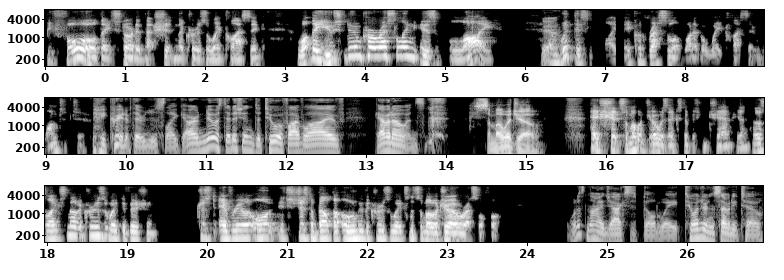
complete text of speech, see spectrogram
Before they started that shit in the Cruiserweight Classic, what they used to do in pro wrestling is lie. Yeah. And with this lie, they could wrestle at whatever weight class they wanted to. It'd be great if they were just like, our newest addition to 205 Live, Kevin Owens. Samoa Joe. Hey, shit, Samoa Joe is X Division champion. I was like, it's not a Cruiserweight division. Just every, or it's just a belt that only the Cruiserweights and Samoa Joe wrestle for. What is Nia Jax's build weight? 272.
